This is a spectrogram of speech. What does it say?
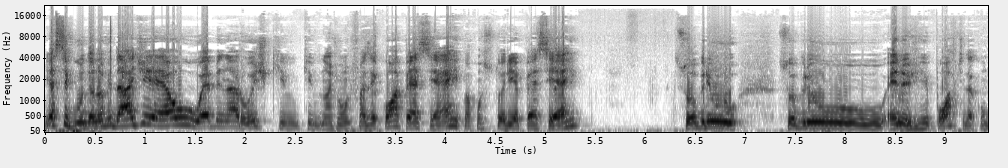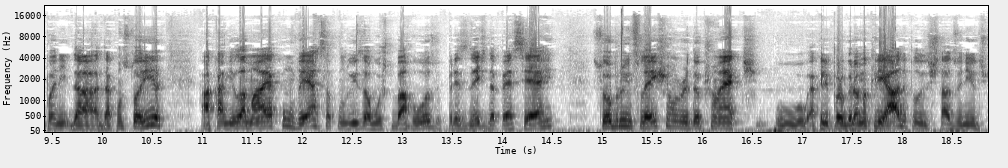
E a segunda novidade é o webinar hoje que, que nós vamos fazer com a PSR, com a consultoria PSR, sobre o, sobre o Energy Report da, companhia, da, da consultoria. A Camila Maia conversa com Luiz Augusto Barroso, presidente da PSR, sobre o Inflation Reduction Act, o, aquele programa criado pelos Estados Unidos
